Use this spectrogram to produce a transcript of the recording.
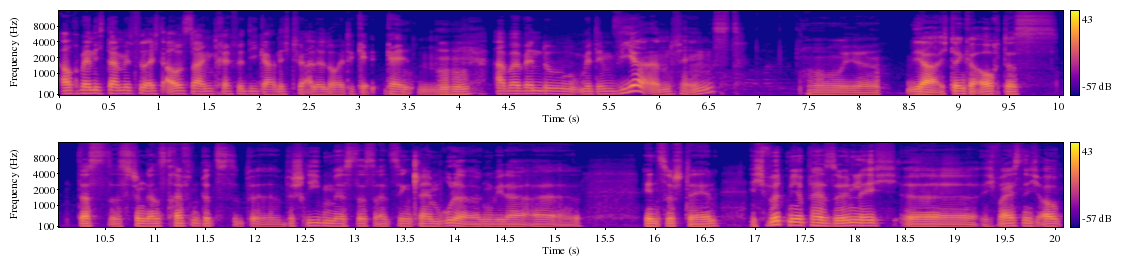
Auch wenn ich damit vielleicht Aussagen treffe, die gar nicht für alle Leute gel gelten. Mhm. Aber wenn du mit dem Wir anfängst, Oh ja. Ja, ich denke auch, dass, dass das schon ganz treffend be be beschrieben ist, das als den kleinen Bruder irgendwie da äh, hinzustellen. Ich würde mir persönlich, äh, ich weiß nicht, ob,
